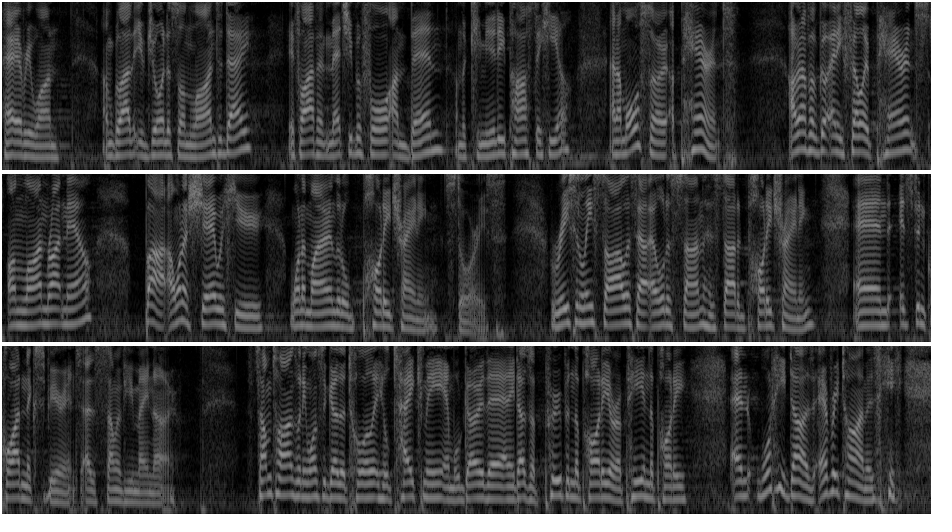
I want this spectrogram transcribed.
Hey everyone, I'm glad that you've joined us online today. If I haven't met you before, I'm Ben, I'm the community pastor here, and I'm also a parent. I don't know if I've got any fellow parents online right now, but I want to share with you one of my own little potty training stories. Recently, Silas, our eldest son, has started potty training, and it's been quite an experience, as some of you may know. Sometimes when he wants to go to the toilet, he'll take me and we'll go there and he does a poop in the potty or a pee in the potty. And what he does every time is he,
